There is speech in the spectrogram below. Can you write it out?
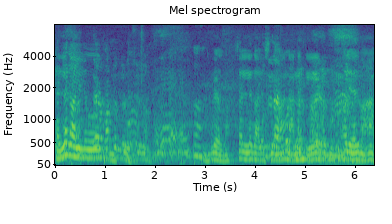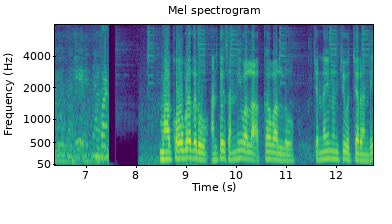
చల్లగాలి చల్లగాలిలో వస్తుందా నాన్నకి లేదు మా కో బ్రదరు అంటే సన్నీ వాళ్ళ అక్క వాళ్ళు చెన్నై నుంచి వచ్చారండి.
